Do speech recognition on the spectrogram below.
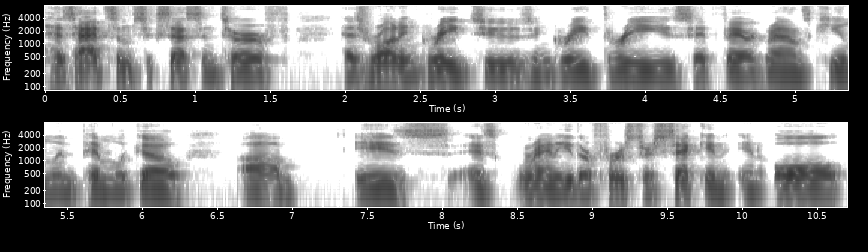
has had some success in turf has run in grade twos and grade threes at Fairgrounds, Keeneland, Pimlico. Um, is as ran either first or second in all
